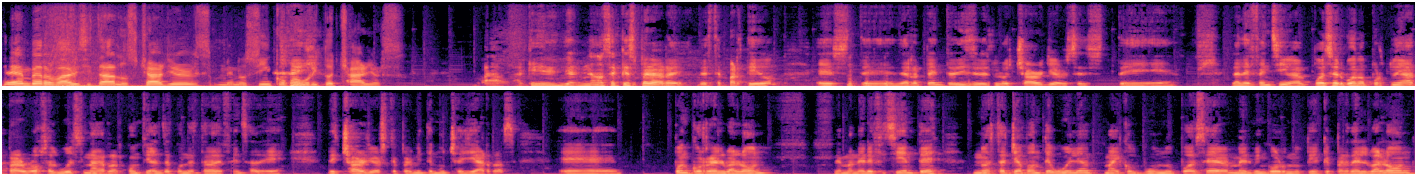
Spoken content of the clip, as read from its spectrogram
Denver va a visitar a los Chargers, menos 5 favorito Chargers. Wow, aquí no sé qué esperar eh, de este partido. Este, de repente dices los Chargers, este, la defensiva puede ser buena oportunidad para Russell Wilson agarrar confianza con esta defensa de, Chargers que permite muchas yardas. Eh, pueden correr el balón de manera eficiente. No está Javonte Williams, Michael Boone no puede ser, Melvin Gordon no tiene que perder el balón.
